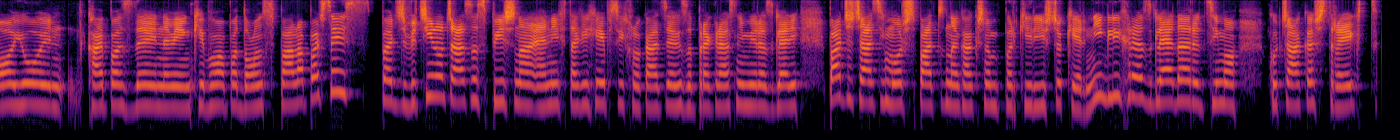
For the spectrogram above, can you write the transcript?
ojoj, kaj pa zdaj, ne vem, kje bova pa danes spala. Pač se pač večino časa spiš na enih takih epskih lokacijah z prekrasnimi razgledi. Pač včasih moraš spati na kakšnem parkirišču, kjer ni glih razgleda, recimo, ko čakaš trajekt.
